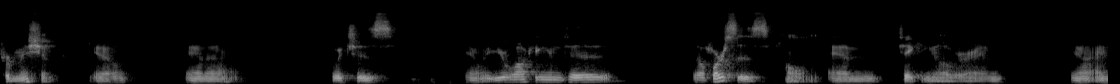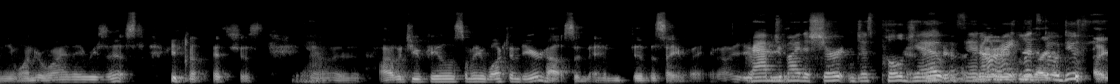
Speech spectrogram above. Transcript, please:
permission you know and uh which is you know you're walking into the horse's home and taking over and you know, and you wonder why they resist. you know, it's just, yeah. you know, how would you feel if somebody walked into your house and, and did the same thing? You know, you, grabbed you, you by the shirt and just pulled you out yeah, and said, "All right, let's like, go do." This. Like,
